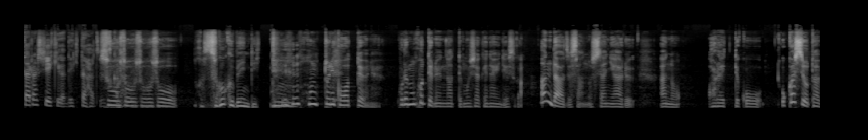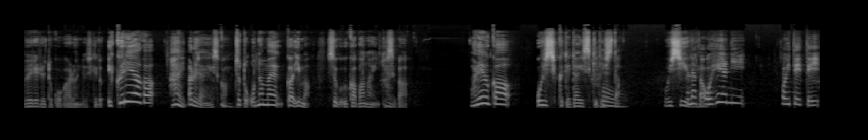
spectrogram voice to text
新しい駅ができたはずですから、ね、そうそうそうそう。なんかすごく便利。って、うん本当に変わったよね。これもホテルになって申し訳ないんですがアンダーズさんの下にあるあのあれってこうお菓子を食べれるとこがあるんですけどエクレアがはい。あるじゃないですか、うん。ちょっとお名前が今すぐ浮かばないんですが、あれが美味しくて大好きでした。ほ美味しいね。なんかお部屋に置いていてい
